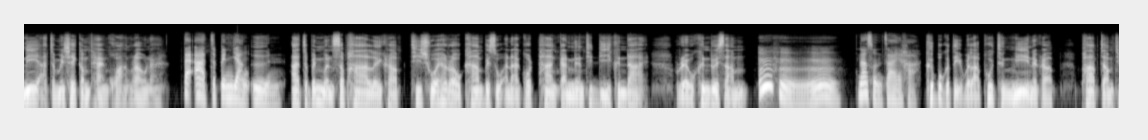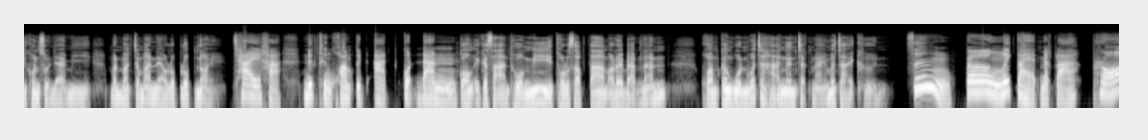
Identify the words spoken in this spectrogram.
หนี่อาจจะไม่ใช่กำแพงขวางเรานะ แต่อาจจะเป็นอย่างอื่น อาจจะเป็นเหมือนสะพานเลยครับ ที่ช่วยให้เราข้ามไปสู่อนาคตทางการเงินที่ดีขึ้นได้ เร็วขึ้นด้วยซ้ำอือหือ น่าสนใจค่ะ คือปกติเวลาพูดถึงหนี้นะครับ ภาพจำที่คนส่วนใหญ่มี มันมักจะมาแนวลบๆหน่อย ใช่ค่ะ นึกถึงความอึดอัดกดดัน กองเอกสารทวงหนี้โทรศัพท์ตามอะไรแบบนั้น ความกังวลว่าจะหาเงินจากไหนมาจ่ายคืน ซึ่งเปิงไม่แกลดแมกละเพราะ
